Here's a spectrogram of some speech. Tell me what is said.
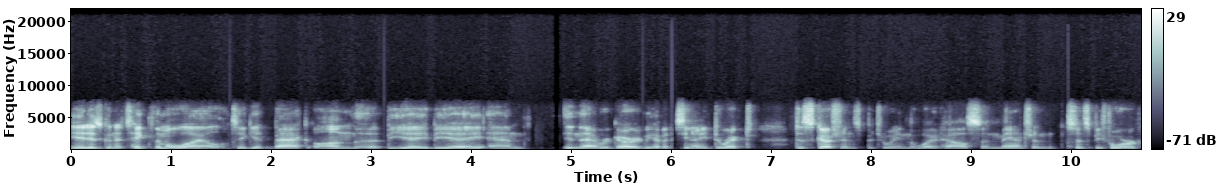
it is going to take them a while to get back on the BABA. And in that regard, we haven't seen any direct discussions between the White House and Manchin since before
